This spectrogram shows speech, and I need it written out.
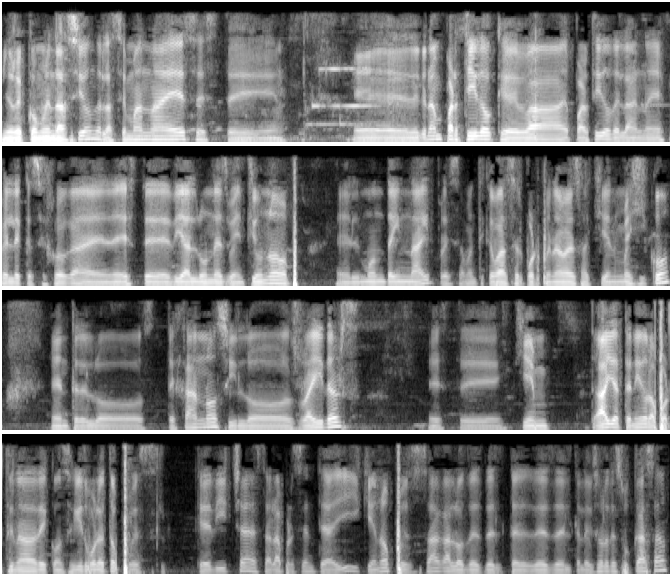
Mi recomendación de la semana es este el gran partido que va, el partido de la NFL que se juega este día lunes 21 el Monday Night, precisamente que va a ser por primera vez aquí en México, entre los Tejanos y los Raiders. Este, quien haya tenido la oportunidad de conseguir boleto, pues qué dicha, estará presente ahí, y quien no, pues hágalo desde el, desde el televisor de su casa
